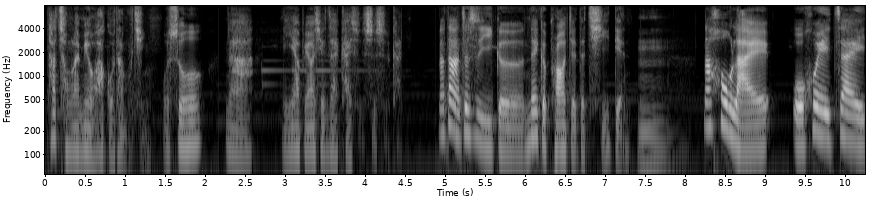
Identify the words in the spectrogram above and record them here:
他从来没有画过他母亲。我说，那你要不要现在开始试试看？那当然，这是一个那个 project 的起点。嗯那后来我会在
